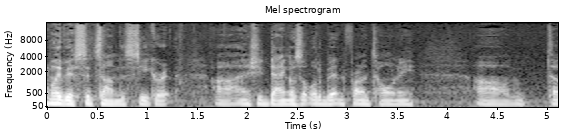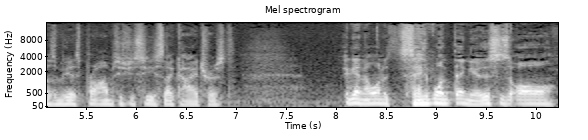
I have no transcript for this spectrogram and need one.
Olivia sits on the secret uh, and she dangles it a little bit in front of Tony, um, tells him he has problems, he should see a psychiatrist. Again, I want to say one thing here. This is all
